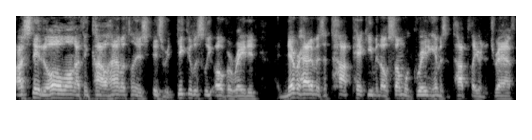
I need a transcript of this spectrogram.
I've stated all along. I think Kyle Hamilton is is ridiculously overrated. I never had him as a top pick, even though some were grading him as a top player in the draft.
